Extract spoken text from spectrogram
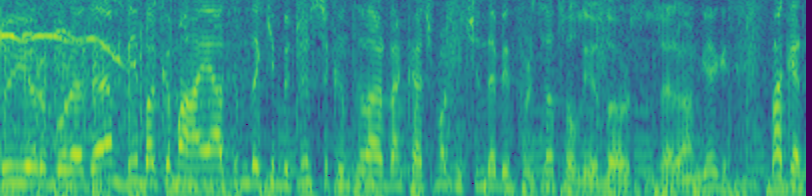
duyuyorum burada. Bir bakıma hayatımdaki bütün sıkıntılardan kaçmak için de bir fırsat oluyor doğrusunu söylemem gerekiyor. Bakın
